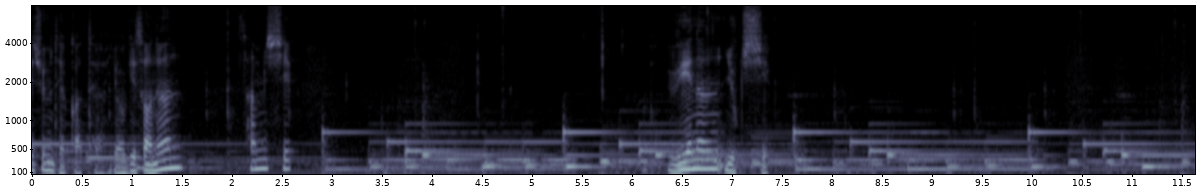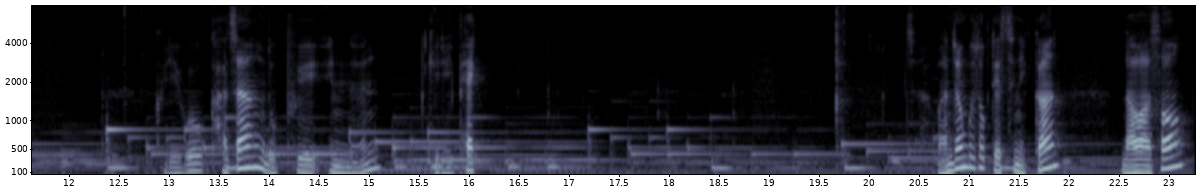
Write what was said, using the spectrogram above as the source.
해주면 될 것 같아요. 여기서는 30 위에는 60 그리고 가장 높이 있는 길이 100 자, 완전 구속 됐으니까 나와서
